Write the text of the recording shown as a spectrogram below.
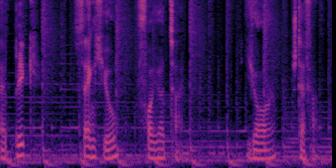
a big thank you for your time. Your Stefan.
